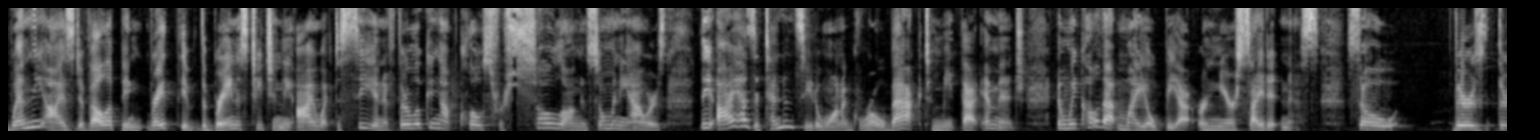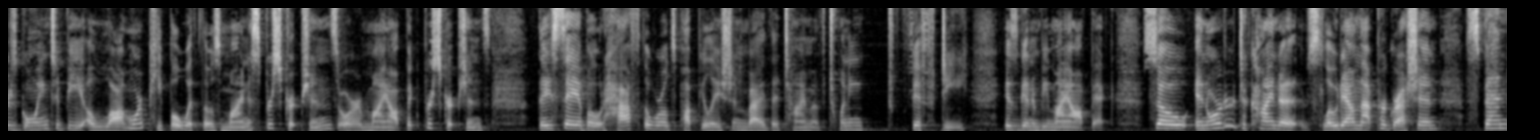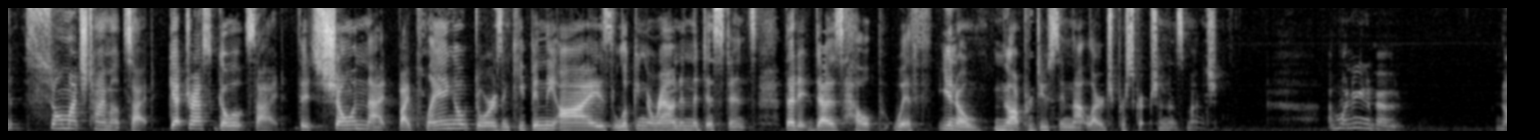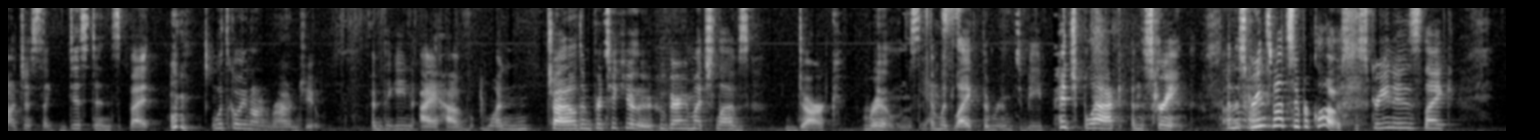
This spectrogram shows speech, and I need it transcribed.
when the eye's developing, right, the, the brain is teaching the eye what to see. And if they're looking up close for so long and so many hours, the eye has a tendency to want to grow back to meet that image. And we call that myopia or nearsightedness. So there's, there's going to be a lot more people with those minus prescriptions or myopic prescriptions they say about half the world's population by the time of 2050 is going to be myopic. So, in order to kind of slow down that progression, spend so much time outside. Get dressed, go outside. It's shown that by playing outdoors and keeping the eyes looking around in the distance, that it does help with, you know, not producing that large prescription as much. I'm wondering about not just like distance, but what's going on around you. I'm thinking I have one child in particular who very much loves dark rooms yes. and would like the room to be pitch black and the screen. And the oh. screen's not super close. The screen is like,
